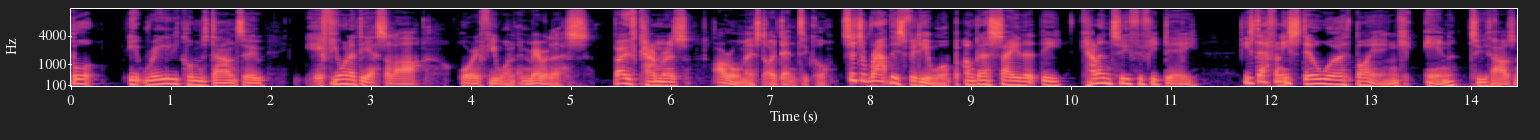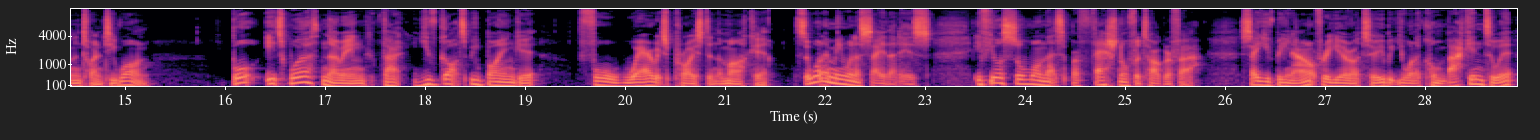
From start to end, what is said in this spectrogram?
But it really comes down to if you want a DSLR or if you want a mirrorless. Both cameras are almost identical. So to wrap this video up, I'm going to say that the Canon 250D is definitely still worth buying in 2021. But it's worth knowing that you've got to be buying it for where it's priced in the market. So what I mean when I say that is, if you're someone that's a professional photographer, say you've been out for a year or two, but you want to come back into it,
